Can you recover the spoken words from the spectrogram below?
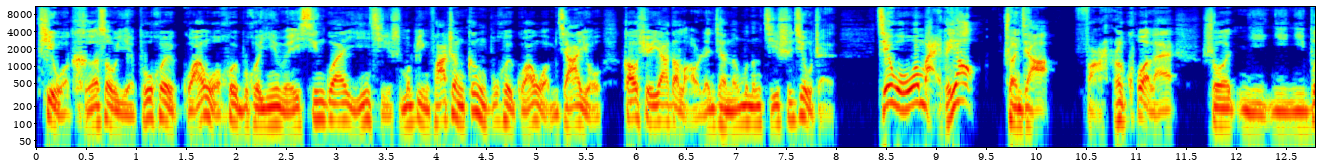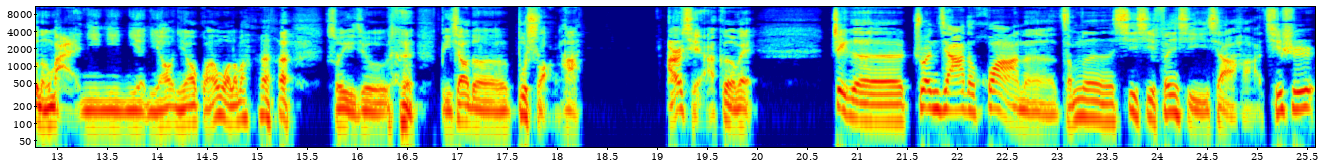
替我咳嗽也不会管我会不会因为新冠引起什么并发症，更不会管我们家有高血压的老人家能不能及时就诊。结果我买个药，专家反而过来说你你你不能买，你你你你要你要管我了吗？所以就 比较的不爽哈。而且啊，各位，这个专家的话呢，咱们细细分析一下哈。其实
